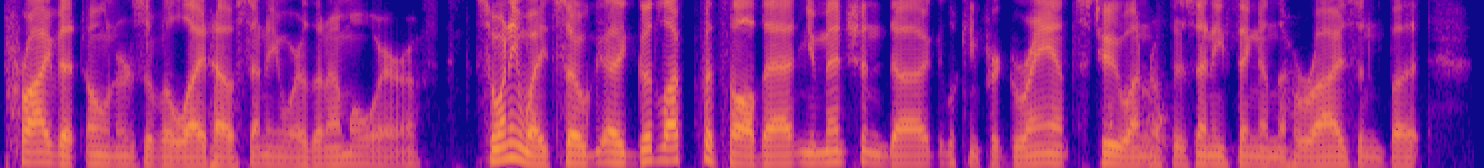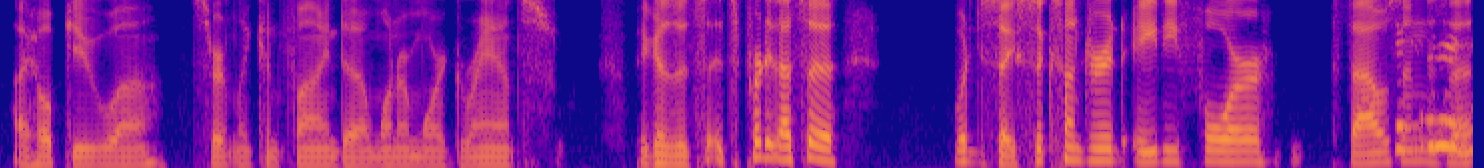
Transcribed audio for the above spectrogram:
private owners of a lighthouse anywhere that I'm aware of. So anyway, so uh, good luck with all that. And you mentioned uh, looking for grants too. I don't know if there's anything on the horizon, but I hope you uh, certainly can find uh, one or more grants because it's it's pretty. That's a what did you say? Six hundred eighty-four thousand. Is that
